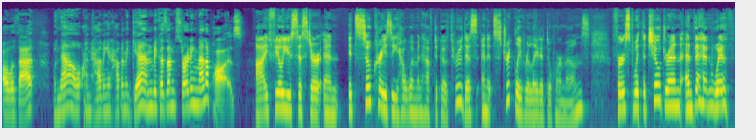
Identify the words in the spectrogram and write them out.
all of that. Well, now I'm having it happen again because I'm starting menopause. I feel you, sister. And it's so crazy how women have to go through this, and it's strictly related to hormones. First with the children, and then with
